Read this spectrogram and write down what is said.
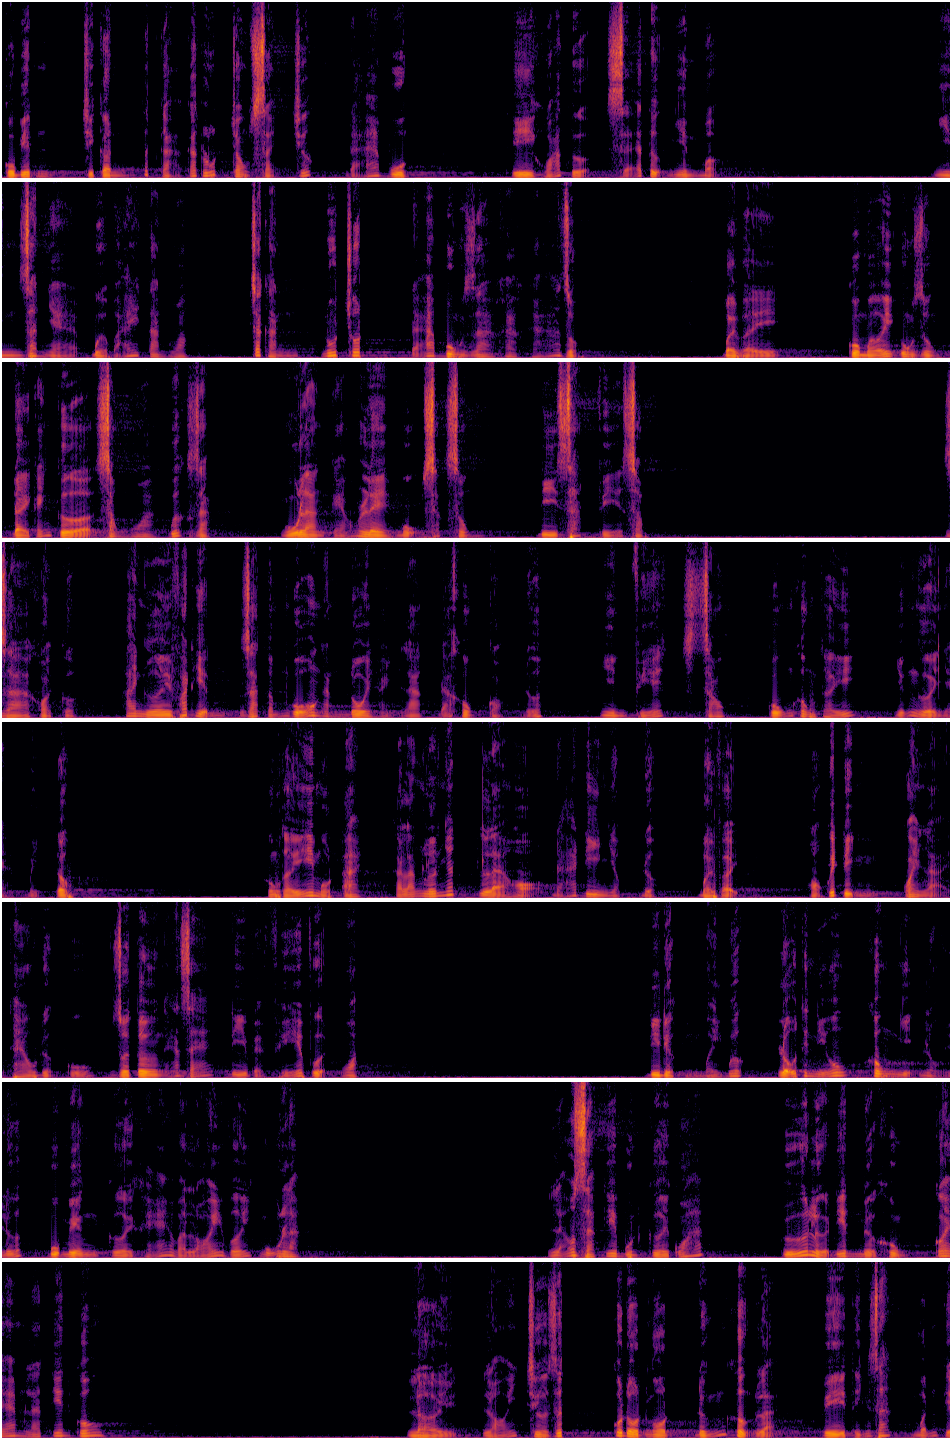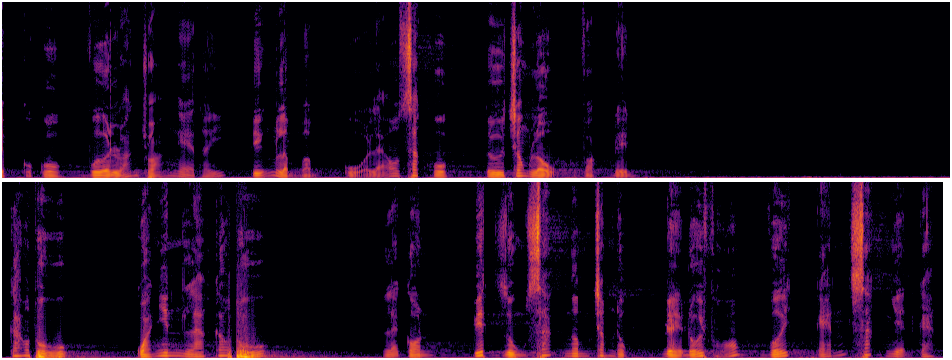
Cô biết chỉ cần tất cả các nút trong sảnh trước đã buông, thì khóa cửa sẽ tự nhiên mở. Nhìn gian nhà bừa bãi tan hoang, chắc hẳn nút chốt đã bung ra kha khá rồi. Bởi vậy, cô mới ung dung đẩy cánh cửa song hoa bước ra, ngũ lang kéo lê mụ sắc sống, đi sát phía sau. Ra khỏi cửa, hai người phát hiện ra tấm gỗ ngăn đôi hành lang đã không còn nữa. Nhìn phía sau cũng không thấy những người nhà mình đâu. Không thấy một ai, khả năng lớn nhất là họ đã đi nhầm được. Bởi vậy, họ quyết định quay lại theo đường cũ, rồi từ ngã rẽ đi về phía vườn hoa. Đi được mấy bước, lỗ thiên nhiễu không nhịn nổi nữa, bụng miệng cười khẽ và nói với ngũ lang lão già kia buồn cười quá, cứ lửa điên nửa khùng, coi em là tiên cô. Lời nói chưa dứt đột ngột đứng khựng lại vì thính giác mẫn tiệp của cô vừa loáng choáng nghe thấy tiếng lẩm bẩm của lão sắc khô từ trong lầu vọng đến. Cao thủ, quả nhiên là cao thủ. Lại còn biết dùng xác ngâm trăm độc để đối phó với kén sắc nhện càng.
